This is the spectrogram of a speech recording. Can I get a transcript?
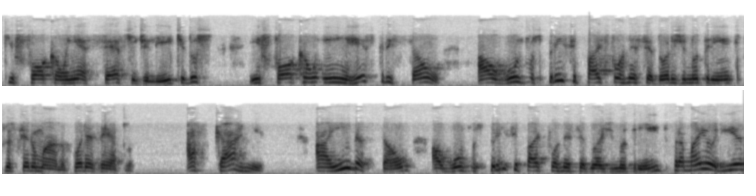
que focam em excesso de líquidos e focam em restrição a alguns dos principais fornecedores de nutrientes para o ser humano. Por exemplo, as carnes ainda são alguns dos principais fornecedores de nutrientes para a maioria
